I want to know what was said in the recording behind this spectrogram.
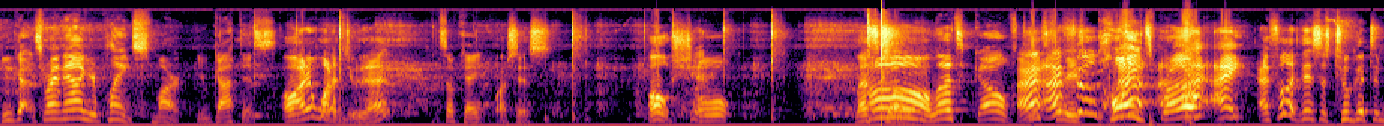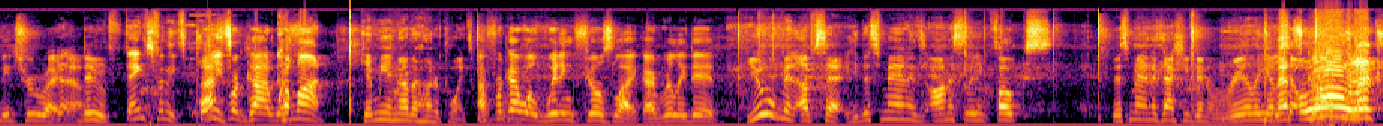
You got so right now. You're playing smart. You got this. Oh, I didn't want to do that. It's okay. Watch this. Oh shit. Oh, Let's oh go. let's go. Thanks I, for I these feel points, I, bro. I, I, I feel like this is too good to be true right now. Dude, thanks for these points. I forgot what- Come on, give me another hundred points. I forgot what winning feels like. I really did. You've been upset. This man is honestly, folks. This man has actually been really upset. Let's go, oh, Rick. let's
